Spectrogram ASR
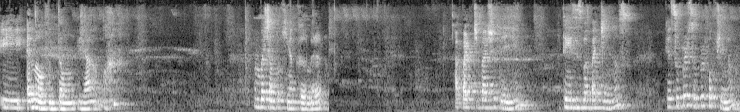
e é novo, então já amo. Vamos baixar um pouquinho a câmera. A parte de baixo dele tem esses babadinhos, que é super, super fofinho.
